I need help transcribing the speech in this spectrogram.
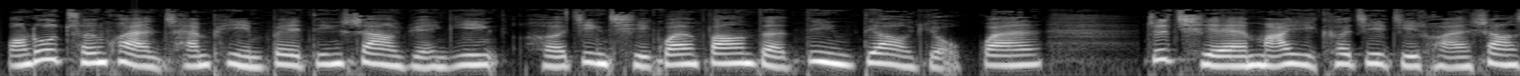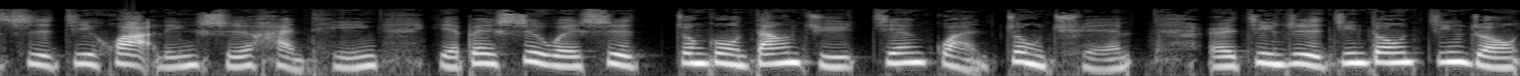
网络存款产品被盯上原因和近期官方的定调有关。之前蚂蚁科技集团上市计划临时喊停，也被视为是中共当局监管重拳。而近日京东金融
